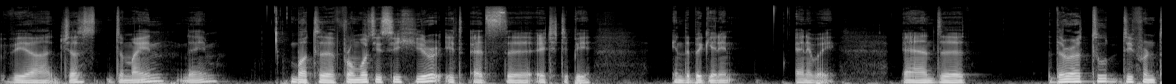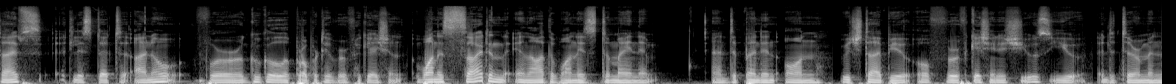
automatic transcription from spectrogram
via just domain name but uh, from what you see here it adds the http in the beginning anyway. And uh, there are two different types at least that i know for google property verification. One is site and another one is domain name and depending on which type you, of verification you choose you determine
